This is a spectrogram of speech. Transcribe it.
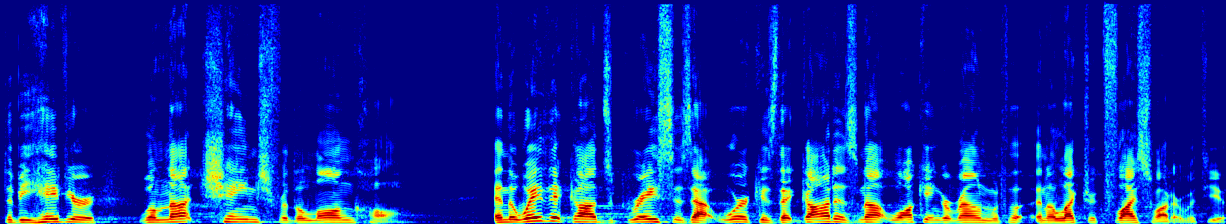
the behavior will not change for the long haul. And the way that God's grace is at work is that God is not walking around with an electric fly swatter with you.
